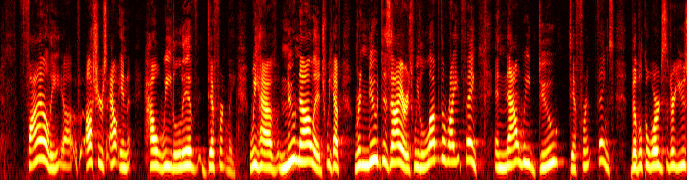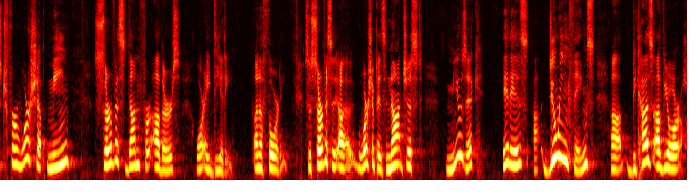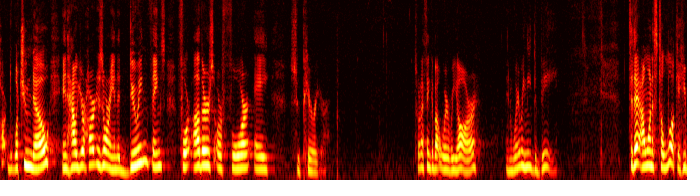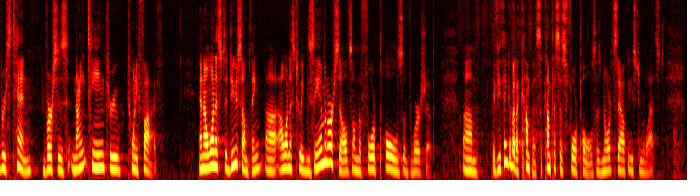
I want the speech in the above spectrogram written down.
finally uh, ushers out in how we live differently. We have new knowledge, we have renewed desires, we love the right thing, and now we do different things. Biblical words that are used for worship mean service done for others or a deity, an authority. So, service, uh, worship is not just music, it is uh, doing things uh, because of your heart, what you know and how your heart is oriented, doing things for others or for a superior. That's what I think about where we are and where we need to be. Today, I want us to look at Hebrews 10, verses 19 through 25. And I want us to do something. Uh, I want us to examine ourselves on the four poles of worship. Um, if you think about a compass, a compass has four poles, has north, south, east, and west.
